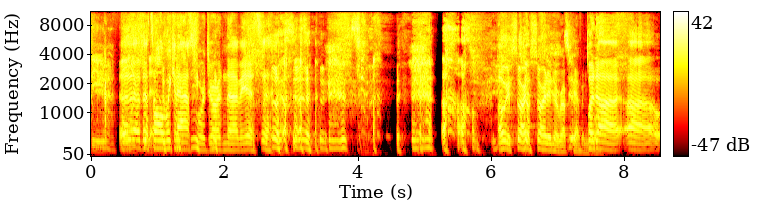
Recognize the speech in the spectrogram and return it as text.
the. Uh, that's all we can ask for, Jordan. I mean, it's. Uh, um, Oh, sorry, sorry to interrupt, Kevin. but uh, uh,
